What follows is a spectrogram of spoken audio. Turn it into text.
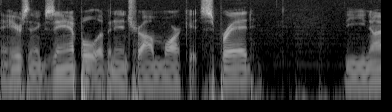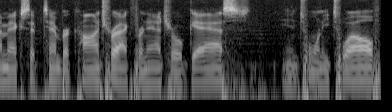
Now here's an example of an intra-market spread. The NYMEX September contract for natural gas in 2012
